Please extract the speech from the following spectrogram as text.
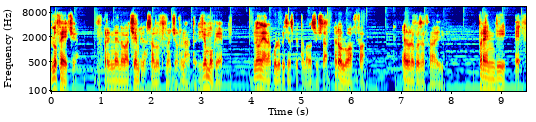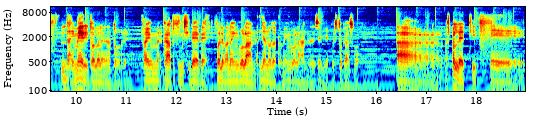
Lo fece, prendendo la Champions all'ultima giornata. Diciamo che non era quello che si aspettava la società, però lo ha fatto. E allora cosa fai? Prendi e dai merito all'allenatore. Fai un mercato come si deve. Volevano Engolan, gli hanno dato Engolan, ad esempio, in questo caso a, Spalletti e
